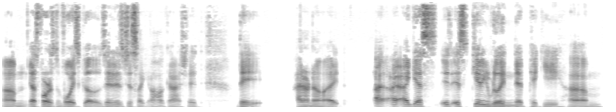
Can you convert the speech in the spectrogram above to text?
um, as far as the voice goes, and it's just like oh gosh, it they I don't know I I, I guess it, it's getting really nitpicky. Um,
